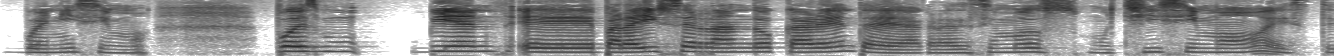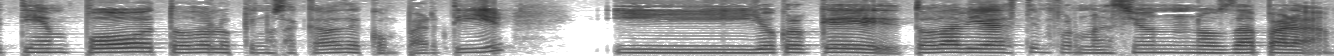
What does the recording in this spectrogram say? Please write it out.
Buenísimo. Pues bien, eh, para ir cerrando, Karen, te agradecemos muchísimo este tiempo, todo lo que nos acabas de compartir y yo creo que todavía esta información nos da para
